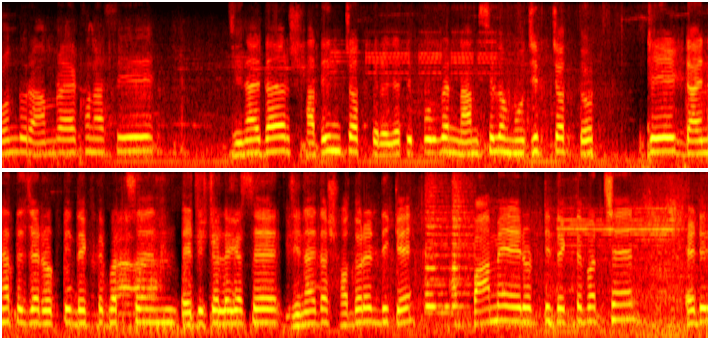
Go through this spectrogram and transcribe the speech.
বন্ধুরা, আমরা এখন আছি ঝিনাইদহের স্বাধীন চত্বরে, যেটি পূর্বের নাম ছিল মুজিব চত্বর। ঠিক ডাইনাতে যে রোডটি দেখতে পাচ্ছেন, এটি চলে গেছে ঝিনাইদহ সদরের দিকে। বামে এই রোডটি দেখতে পাচ্ছেন, এটি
